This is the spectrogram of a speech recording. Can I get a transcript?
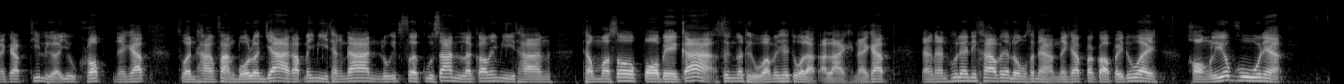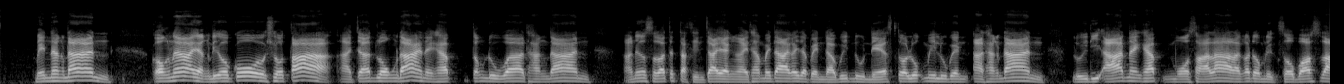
นะครับที่เหลืออยู่ครบนะครับส่วนทางฝั่งโบโลญญาครับไม่มีทางด้านลูอิสเฟอร์กูสันแล้วก็ไม่มีทาง ทอมโซโปเบกาซึ่งก็ถือว่าไม่ใช่ตัวหลักอะไรนะครับ ดังนั้นผู้เล่นที่คาดว่าจะลงสนามนะครับ ประกอบไปด้วยของลิเวอร์พูลเนี่ย เป็นทางด้านกองหน้าอย่างดิโอโกโชตาอาจจะลงได้นะครับ ต้องดูว่าทางด้านอาร์เนอร์สล็อตจะตัดสินใจยังไง ถ้าไม่ได้ก็จะเป็นดาวิดนูเนส ตัวลุกมีลูเบนอ่าทางด้านลุยดีอาร์ตนะครับโมซาร่าแล้วก็โดมินิกโซบอสไล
